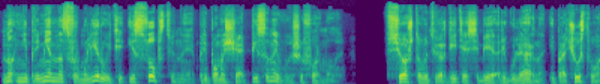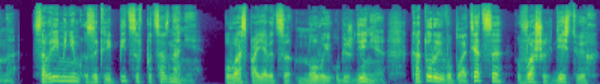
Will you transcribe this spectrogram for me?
но непременно сформулируйте и собственные при помощи описанной выше формулы. Все, что вы твердите о себе регулярно и прочувствованно, со временем закрепится в подсознании. У вас появятся новые убеждения, которые воплотятся в ваших действиях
